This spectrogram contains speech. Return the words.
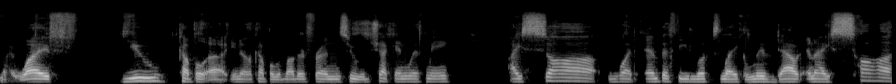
my wife, you, couple, uh, you know, a couple of other friends who would check in with me. I saw what empathy looked like lived out, and I saw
